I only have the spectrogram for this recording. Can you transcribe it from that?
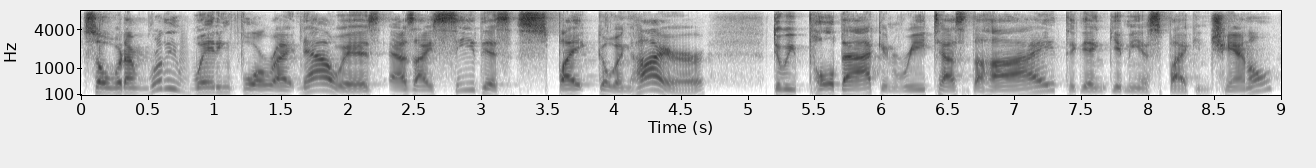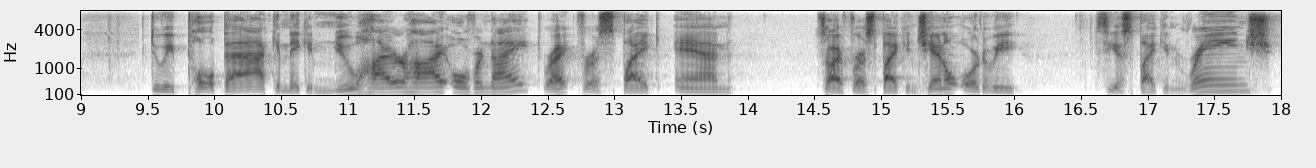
So, what I'm really waiting for right now is as I see this spike going higher, do we pull back and retest the high to then give me a spike in channel? Do we pull back and make a new higher high overnight, right, for a spike and sorry, for a spike in channel? Or do we see a spike in range?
